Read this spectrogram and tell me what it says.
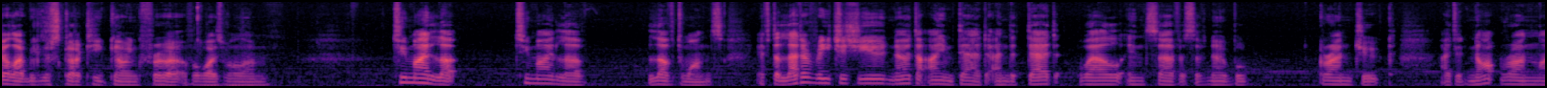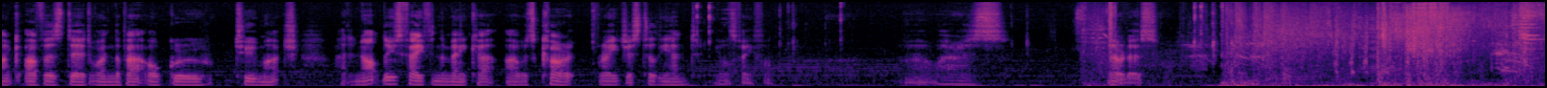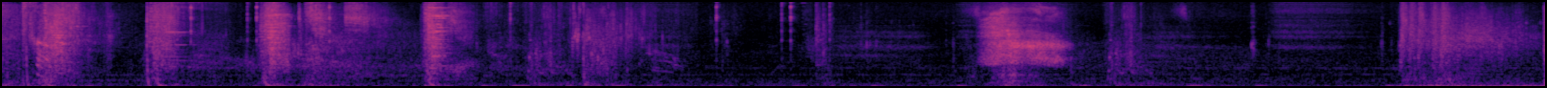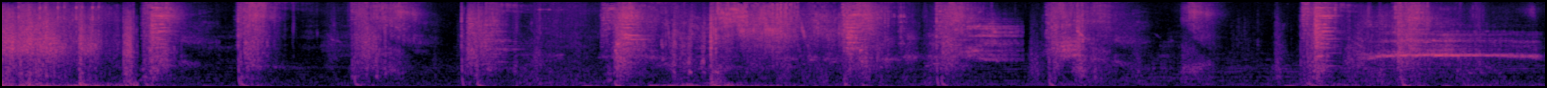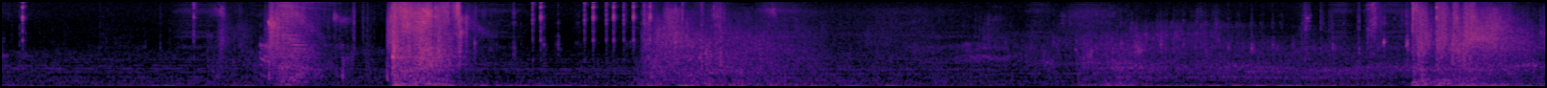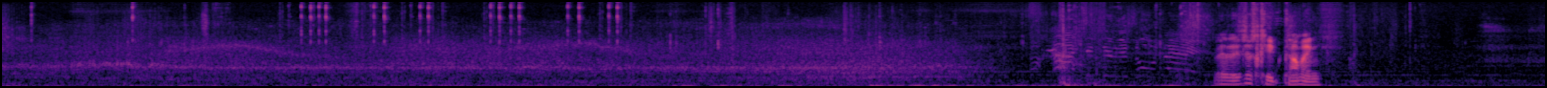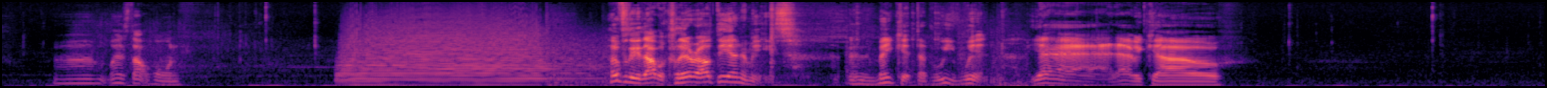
Feel like we just got to keep going through it, otherwise we'll um. To my lo- to my love, loved ones, if the letter reaches you, know that I am dead, and the dead well in service of noble Grand Duke. I did not run like others did when the battle grew too much. I did not lose faith in the Maker. I was courageous till the end. Yours faithful. Uh, where is? There it is. Yeah, they just keep coming. Um, where's that horn? Hopefully that will clear out the enemies and make it that we win. Yeah, there we go.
